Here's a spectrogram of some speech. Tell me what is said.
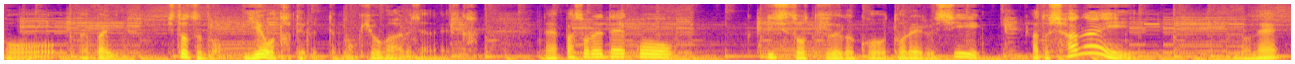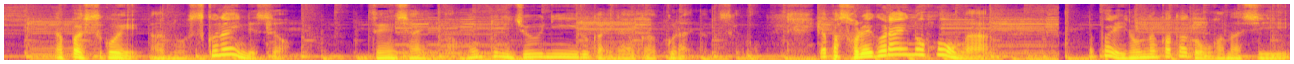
こうやっぱり一つの家を建てるって目標があるじゃないですか。やっぱそれでこう意思疎通がこう取れるしあと社内のねやっぱりすごいあの少ないんですよ。全社員が。本当に10人いるかいないかぐらいなんですけどやっぱそれぐらいの方がやっぱりいろんな方とお話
